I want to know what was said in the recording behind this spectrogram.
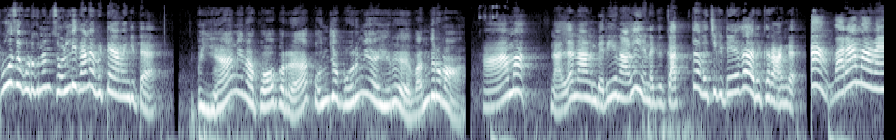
பூசை கொடுக்கணும்னு சொல்லி தானே விட்டேன் அவன்கிட்ட. இப்ப ஏன் நான் கோபப்படுற கொஞ்சம் பொறுமையா இரு. வந்துருவான். ஆமா. நல்ல நாளும் பெரிய நாளும் எனக்கு கத்த வச்சுக்கிட்டே தான் இருக்கிறாங்க. வராமாவே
